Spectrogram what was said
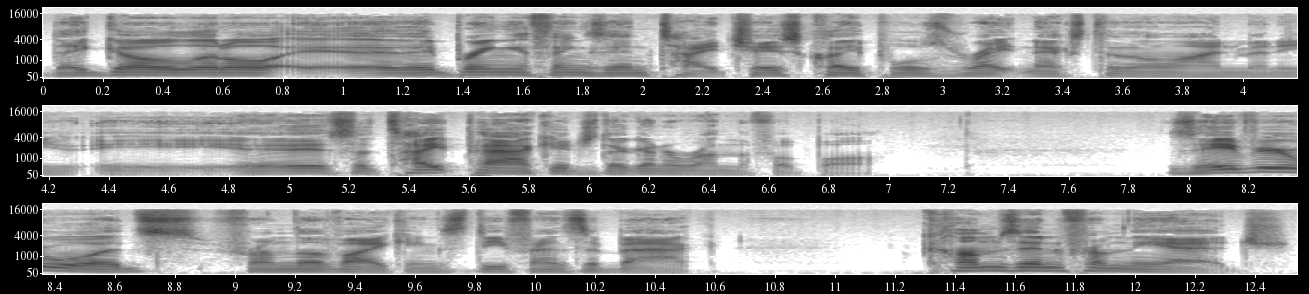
They go a little. eh, They bring things in tight. Chase Claypool's right next to the lineman. He, he, it's a tight package. They're going to run the football. Xavier Woods from the Vikings, defensive back, comes in from the edge.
